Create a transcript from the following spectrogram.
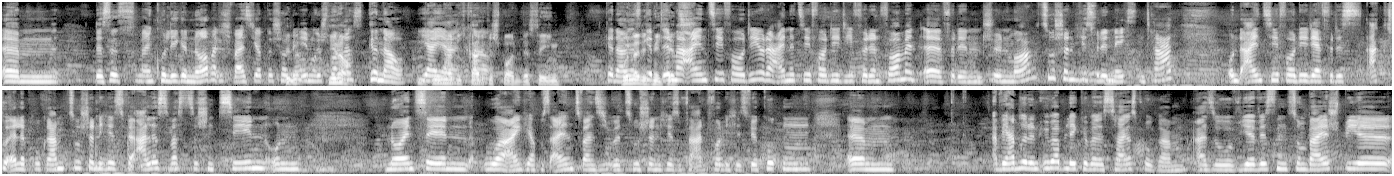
Ähm, Das ist mein Kollege Norbert. Ich weiß nicht, ob du schon Genau. mit ihm gesprochen Genau. hast. Genau. Ja, Den ja. hatte ich gerade genau. gesprochen, deswegen Genau, es gibt immer jetzt. ein CVD oder eine CVD, die für den, Vormitt äh, für den schönen Morgen zuständig ist, für den nächsten Tag. Und ein CVD, der für das aktuelle Programm zuständig ist, für alles, was zwischen 10 und 19 Uhr, eigentlich auch bis 21 Uhr zuständig ist und verantwortlich ist. Wir gucken, ähm, wir haben so den Überblick über das Tagesprogramm. Also wir wissen zum Beispiel, äh,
